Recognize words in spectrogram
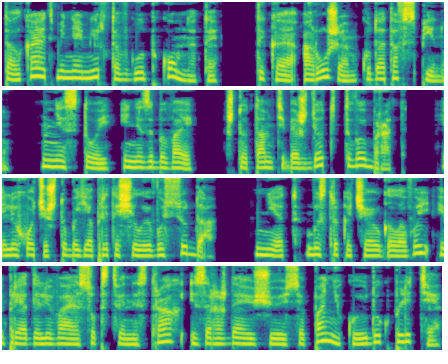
Толкает меня Мирта вглубь комнаты, тыкая оружием куда-то в спину. «Не стой и не забывай, что там тебя ждет твой брат. Или хочешь, чтобы я притащила его сюда?» «Нет», быстро качаю головой и, преодолевая собственный страх и зарождающуюся панику, иду к плите.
